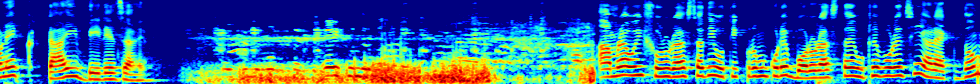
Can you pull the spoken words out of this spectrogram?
অনেকটাই বেড়ে যায়। আমরা ওই সরু রাস্তা দিয়ে অতিক্রম করে বড় রাস্তায় উঠে পড়েছি আর একদম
